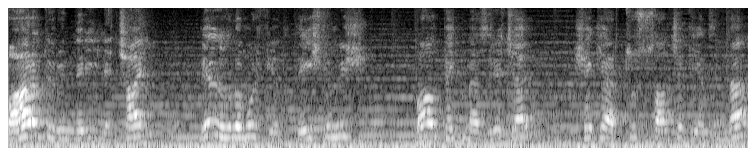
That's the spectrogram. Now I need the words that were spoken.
Baharat ürünleriyle çay ve ıhlamur fiyatı değişmemiş. Bal, pekmez, reçel, şeker, tuz, salça fiyatında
